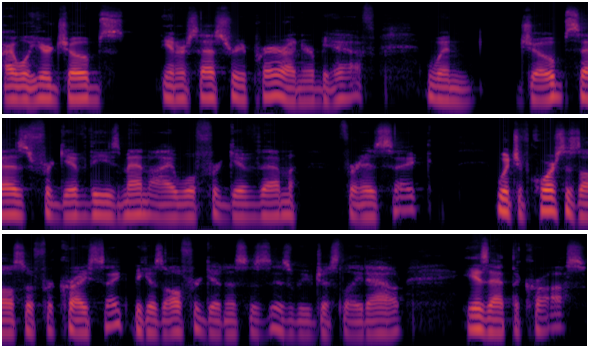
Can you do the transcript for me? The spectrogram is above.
I will hear Job's intercessory prayer on your behalf. When Job says, Forgive these men, I will forgive them for his sake, which of course is also for Christ's sake, because all forgiveness, is, as we've just laid out, is at the cross.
